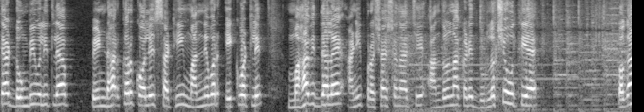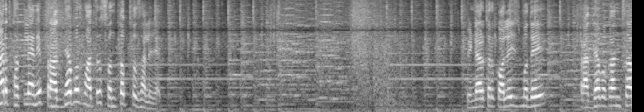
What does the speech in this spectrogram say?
त्या डोंबिवलीतल्या पेंढारकर कॉलेजसाठी मान्यवर एकवटले. महाविद्यालय आणि प्रशासनाचे आंदोलनाकडे दुर्लक्ष होते आहे पगार थकल्याने प्राध्यापक मात्र संतप्त झालेले आहेत. पेंढारकर कॉलेजमध्ये प्राध्यापकांचा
